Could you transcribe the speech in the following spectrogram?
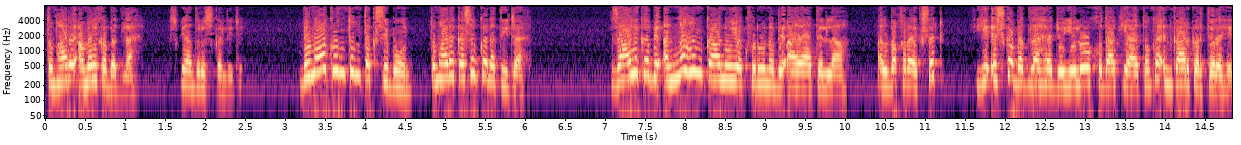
تمہارے عمل کا بدلہ ہے۔ اس کو یہاں درست کر لیجیے بما کن تم تقسیبون تمہارے کسب کا نتیجہ ہے۔ ظال کا ان کانو یکفرون بے آیات اللہ البقرہ اکسٹھ۔ یہ اس کا بدلہ ہے جو یہ لوگ خدا کی آیتوں کا انکار کرتے رہے۔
